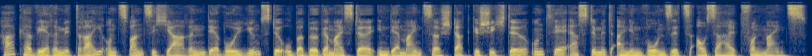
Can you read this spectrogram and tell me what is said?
Haker wäre mit 23 Jahren der wohl jüngste Oberbürgermeister in der Mainzer Stadtgeschichte und der erste mit einem Wohnsitz außerhalb von Mainz.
